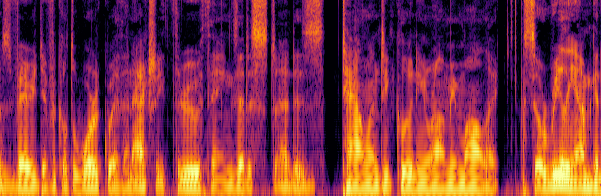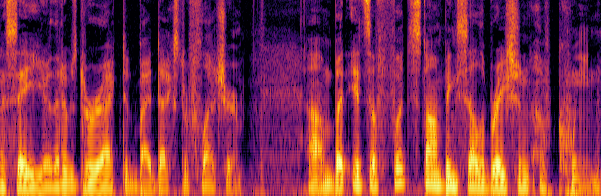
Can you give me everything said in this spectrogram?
was very difficult to work with and actually threw things at his, at his talent, including Rami Malek. So, really, I'm going to say here that it was directed by Dexter Fletcher. Um, but it's a foot stomping celebration of Queen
